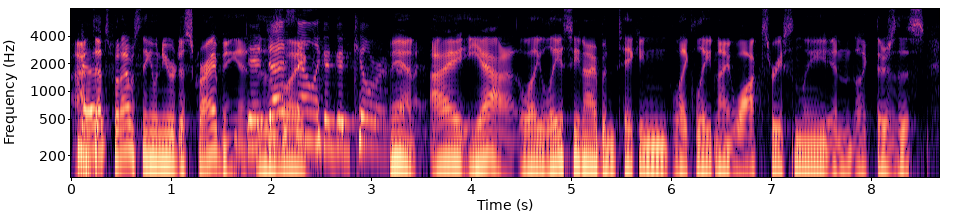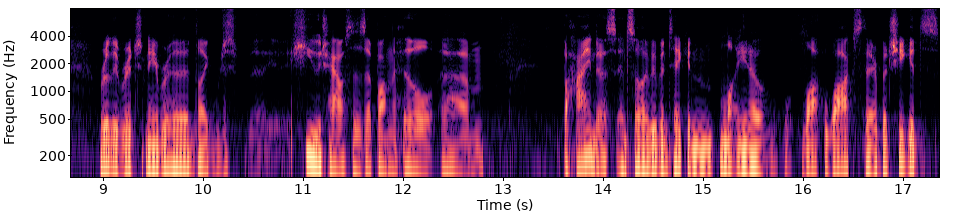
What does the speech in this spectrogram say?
I- No. that's what I was thinking when you were describing it. It was does sound like a good kill room. Man. I yeah, like Lacey and I have been taking like late night walks recently, and like there's this really rich neighborhood, like just uh, huge houses up on the hill um, behind us, and so like we've been taking you know walks there. But she gets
